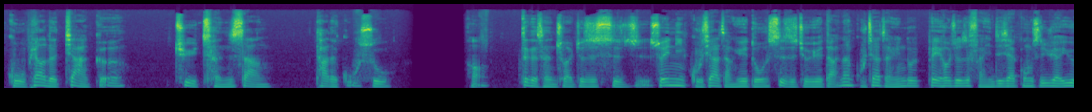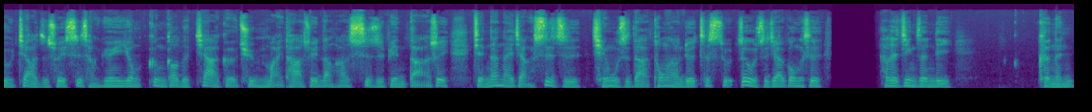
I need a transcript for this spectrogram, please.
股票的价格去乘上。它的股数，好、这个乘出来就是市值，所以你股价涨越多，市值就越大。那股价涨越多，背后就是反映这家公司越来越有价值，所以市场愿意用更高的价格去买它，所以让它市值变大。所以简单来讲，市值前五十大，通常就这是这五十家公司，它的竞争力可能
